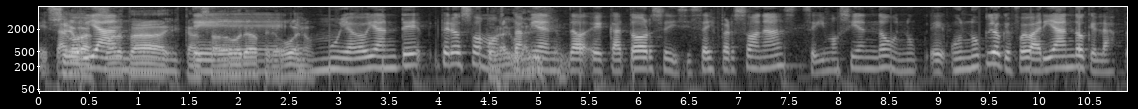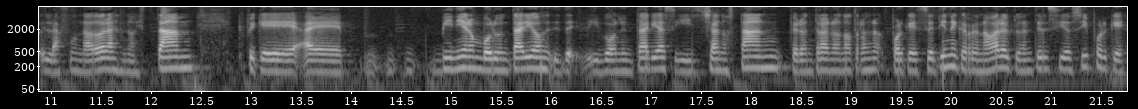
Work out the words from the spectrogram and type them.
es agobiante, es cansadora, pero bueno. Es muy agobiante, pero somos también 14, 16 eh, personas, seguimos siendo un, eh, un, núcleo que fue variando, que las, las fundadoras no están, que eh, vinieron voluntarios y voluntarias y ya no están, pero entraron otros, porque se tiene que renovar el plantel sí o sí, porque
